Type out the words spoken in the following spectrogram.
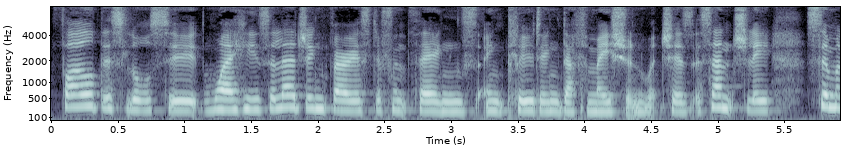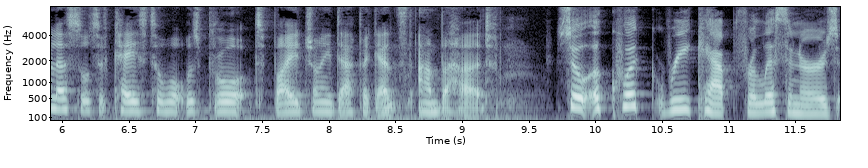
filed this lawsuit where he's alleging various different things, including defamation, which is essentially similar sort of case to what was brought by Johnny Depp against Amber Heard. So, a quick recap for listeners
